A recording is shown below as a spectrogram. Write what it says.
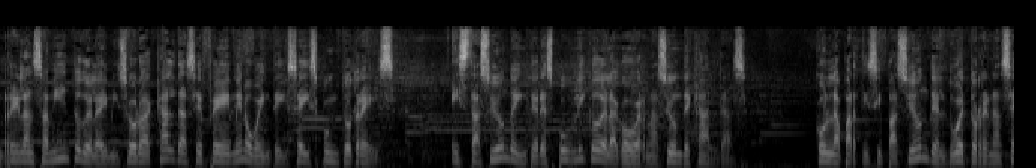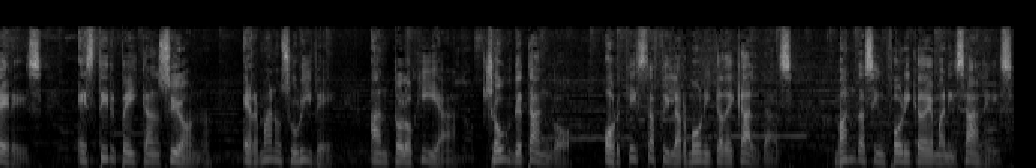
relanzamiento de la emisora Caldas FM 96.3, estación de interés público de la Gobernación de Caldas con la participación del dueto Renaceres, Estirpe y Canción, Hermanos Uribe, Antología, Show de Tango, Orquesta Filarmónica de Caldas, Banda Sinfónica de Manizales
